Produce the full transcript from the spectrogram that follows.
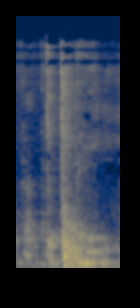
Acá tá.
